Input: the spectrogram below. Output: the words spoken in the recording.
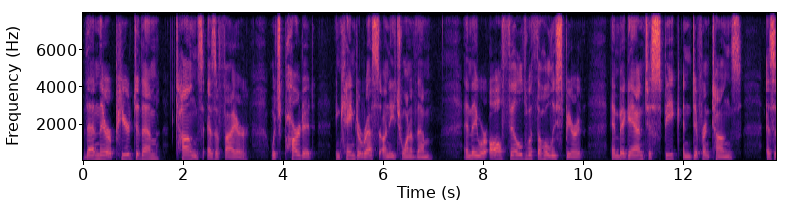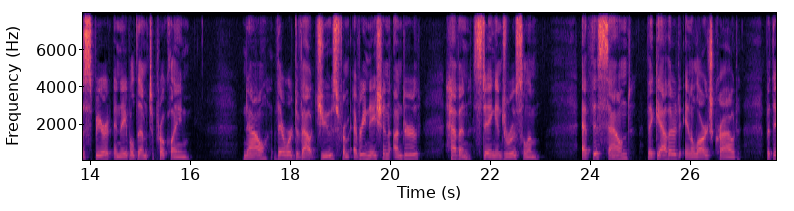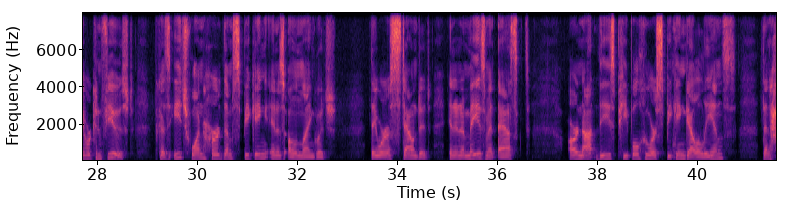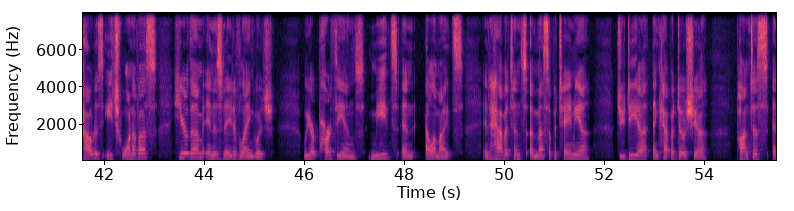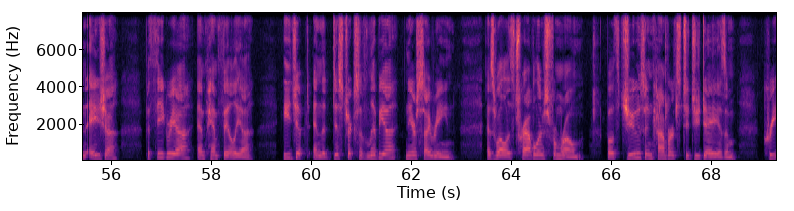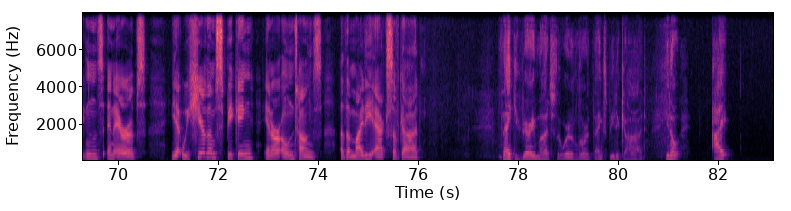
Then there appeared to them tongues as of fire, which parted and came to rest on each one of them. And they were all filled with the Holy Spirit and began to speak in different tongues as the Spirit enabled them to proclaim. Now there were devout Jews from every nation under heaven staying in Jerusalem. At this sound, they gathered in a large crowd, but they were confused because each one heard them speaking in his own language. They were astounded and in amazement asked, Are not these people who are speaking Galileans? Then how does each one of us hear them in his native language? We are Parthians, Medes, and Elamites, inhabitants of Mesopotamia Judea and Cappadocia, Pontus and Asia, Phrygia and Pamphylia, Egypt and the districts of Libya near Cyrene, as well as travelers from Rome, both Jews and converts to Judaism, Cretans and Arabs, yet we hear them speaking in our own tongues of the mighty acts of God. Thank you very much. The word of the Lord. Thanks be to God. You know, I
